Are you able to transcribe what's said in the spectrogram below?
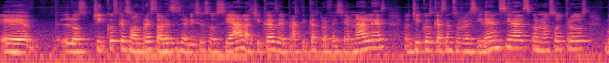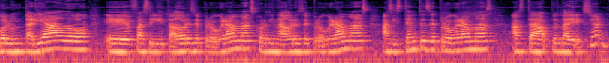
eh, los chicos que son prestadores de servicio social, las chicas de prácticas profesionales, los chicos que hacen sus residencias con nosotros, voluntariado, eh, facilitadores de programas, coordinadores de programas, asistentes de programas, hasta pues la dirección.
